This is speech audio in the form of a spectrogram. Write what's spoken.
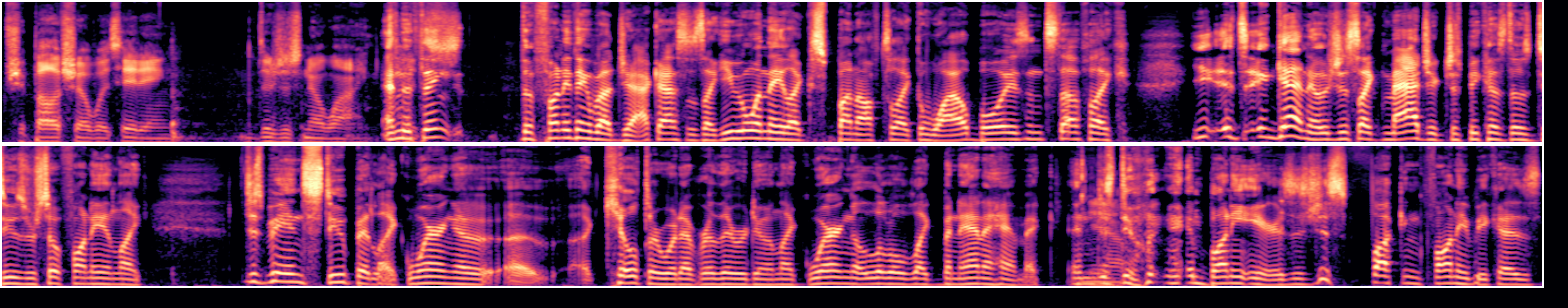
Chappelle show was hitting, there's just no lying. And the It's- thing, the funny thing about Jackass is like even when they like spun off to like the Wildboyz and stuff, like it's again it was just like magic, just because those dudes were so funny and like just being stupid, like wearing a, a, a kilt or whatever they were doing, like wearing a little like banana hammock and just Yeah. doing and bunny ears is just fucking funny because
